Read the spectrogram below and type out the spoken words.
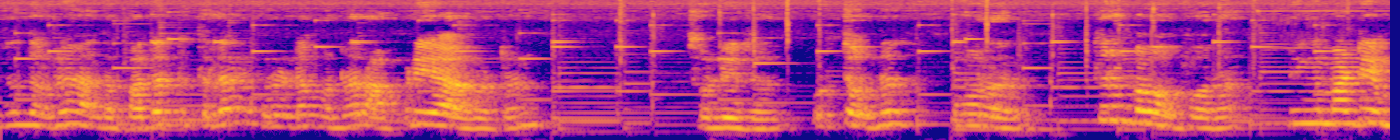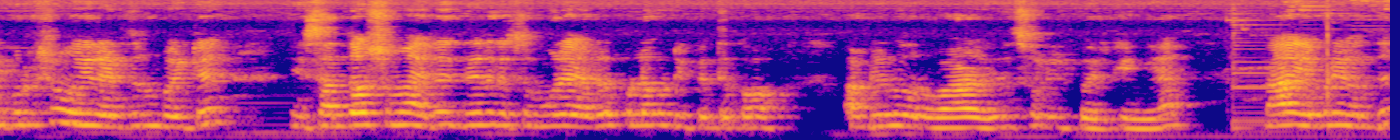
இருந்தவுடனே அந்த பதட்டத்தில் இவர் என்ன பண்ணுறாரு அப்படியே ஆகட்டும் சொல்லிடுறாரு. கொடுத்த போகிறாரு திரும்பவும் போகிறார் நீங்கள் மாட்டி என் புருஷன் உயிரை எடுத்துன்னு போயிட்டு நீ சந்தோஷமா இரு தீர்க்க சுமூலையாடு புள்ளக்குட்டி பெற்றுக்கோ அப்படின்னு ஒரு வா இது சொல்லிட்டு போயிருக்கீங்க. நான் எப்படி வந்து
